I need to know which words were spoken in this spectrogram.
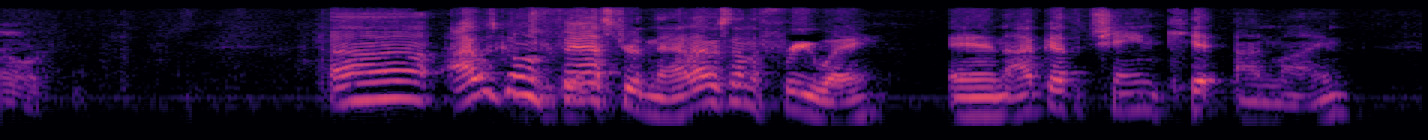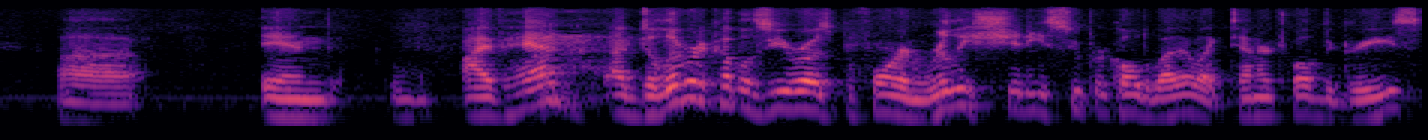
hour. Uh, I was going faster than that. I was on the freeway, and I've got the chain kit on mine. Uh, and I've had I've delivered a couple of zeros before in really shitty, super cold weather, like 10 or 12 degrees,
